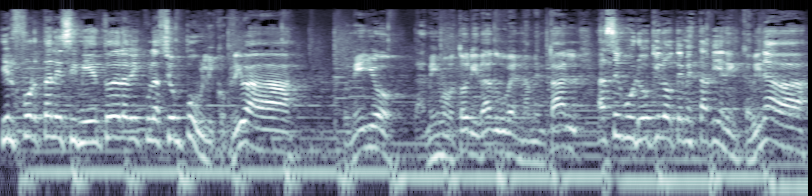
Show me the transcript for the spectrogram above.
y el fortalecimiento de la vinculación público-privada. Con ello, la misma autoridad gubernamental aseguró que la UTEM está bien encaminada,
